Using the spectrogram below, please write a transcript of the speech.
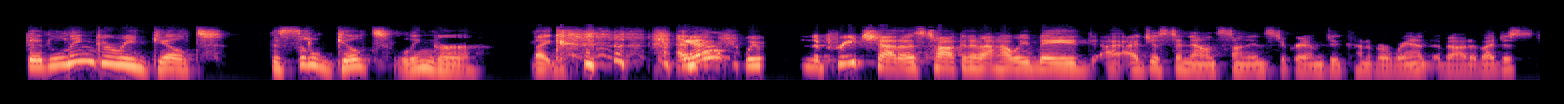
the lingering guilt, this little guilt linger. Like and yeah. we were in the pre-chat, I was talking about how we made. I, I, just announced on Instagram, did kind of a rant about it. But I just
